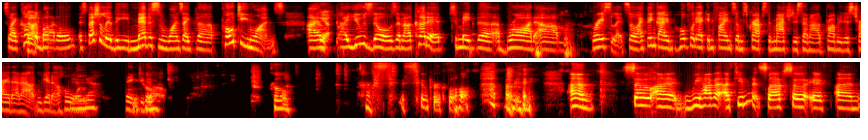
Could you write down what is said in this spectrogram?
So I cut the bottle, especially the medicine ones, like the protein ones. I, Yeah. I use those and I'll cut it to make the, a broad, um, bracelet. So I think I, hopefully I can find some scraps to match this and I'll probably just try that out and get a whole yeah. thing to Cool. go. Cool. Super cool. Okay. Um, so uh, we have a, a few minutes left. So if um,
